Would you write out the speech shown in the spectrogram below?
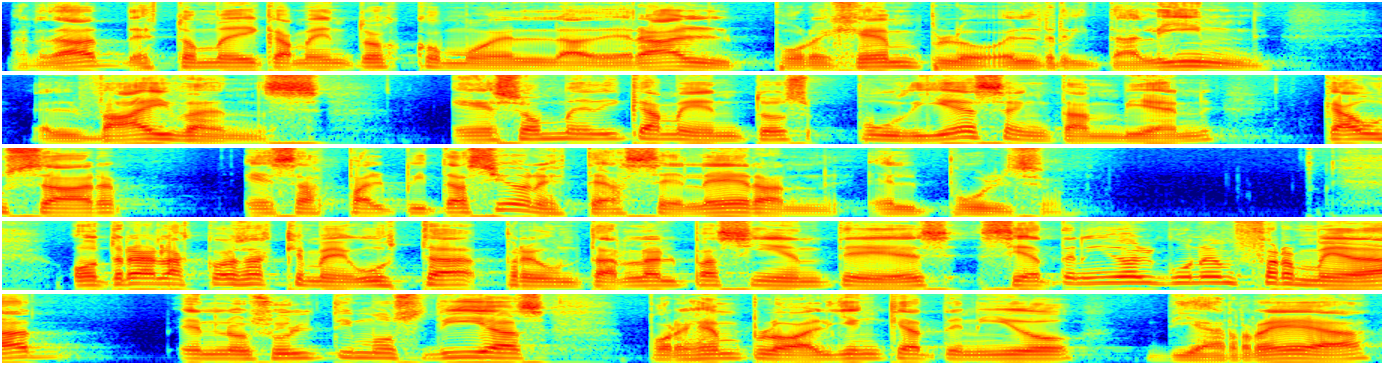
¿verdad? Estos medicamentos como el Laderal, por ejemplo, el Ritalin, el Vyvanse, esos medicamentos pudiesen también causar esas palpitaciones, te aceleran el pulso. Otra de las cosas que me gusta preguntarle al paciente es si ha tenido alguna enfermedad en los últimos días, por ejemplo, alguien que ha tenido diarrea,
